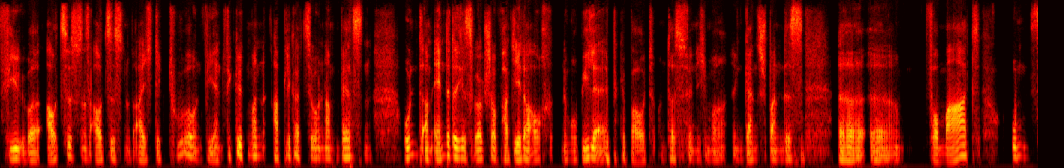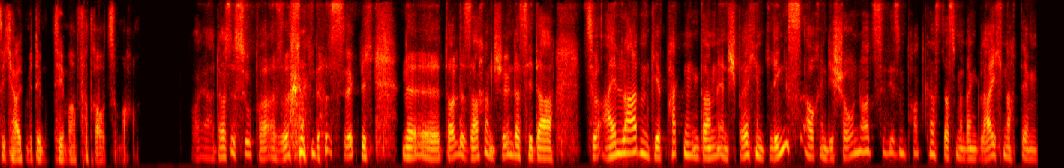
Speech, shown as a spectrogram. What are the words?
viel über Outsystems, Outsystems Architektur und wie entwickelt man Applikationen am besten. Und am Ende dieses Workshops hat jeder auch eine mobile App gebaut. Und das finde ich immer ein ganz spannendes äh, äh, Format, um sich halt mit dem Thema vertraut zu machen. Oh ja, das ist super. Also das ist wirklich eine äh, tolle Sache und schön, dass Sie da zu einladen. Wir packen dann entsprechend Links auch in die Show Notes zu diesem Podcast, dass man dann gleich nach dem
